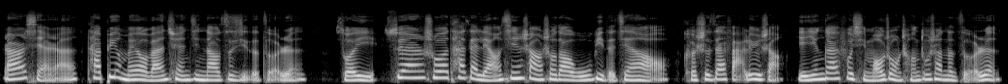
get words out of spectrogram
然而显然他并没有完全尽到自己的责任。所以，虽然说他在良心上受到无比的煎熬，可是，在法律上也应该负起某种程度上的责任。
